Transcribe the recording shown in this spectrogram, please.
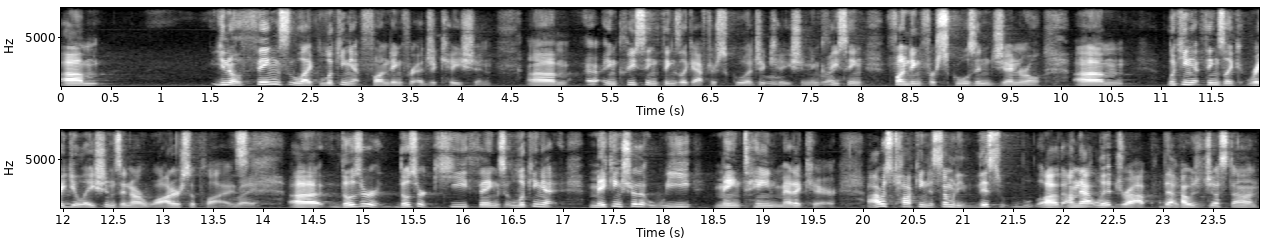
um, you know things like looking at funding for education um, uh, increasing things like after school education increasing funding for schools in general um, looking at things like regulations in our water supplies. Right. uh, those are those are key things. Looking at making sure that we maintain medicare. I was talking to somebody this uh, on that lit drop that i was just on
